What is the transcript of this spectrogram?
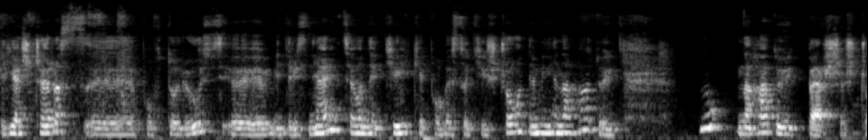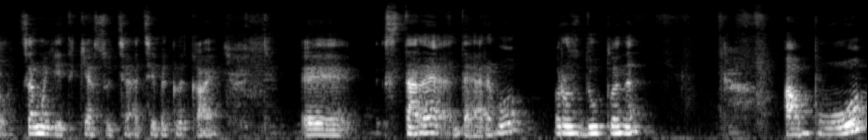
Я ще раз е, повторюсь, е, відрізняються вони тільки по висоті. Що вони мені нагадують? Ну, нагадують перше, що це мої такі асоціації викликають. Е, старе дерево роздуплене, або,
